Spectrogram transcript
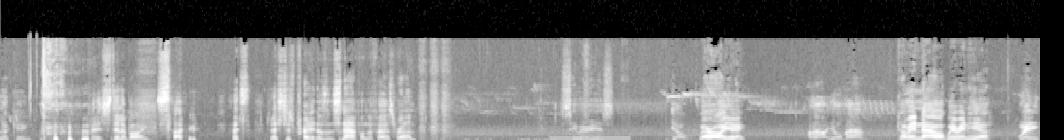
looking, but it's still a bike. So let's let's just pray it doesn't snap on the first run. Let's see where he is. Yo. Where are you? I'm out of your van. Come in now. We're in here. We?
